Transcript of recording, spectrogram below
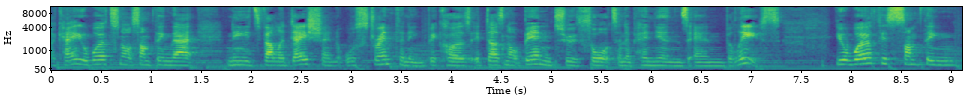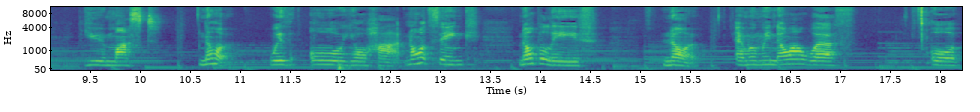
Okay, your worth's not something that needs validation or strengthening because it does not bend to thoughts and opinions and beliefs. Your worth is something you must know with all your heart, not think, not believe, know. And when we know our worth, or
